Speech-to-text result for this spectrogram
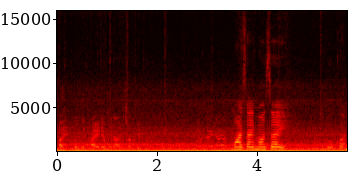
ไปลงไปถ่ายเดี๋ยวไม่ได้ครับมอไซค์มอไซค์ดูก่อน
